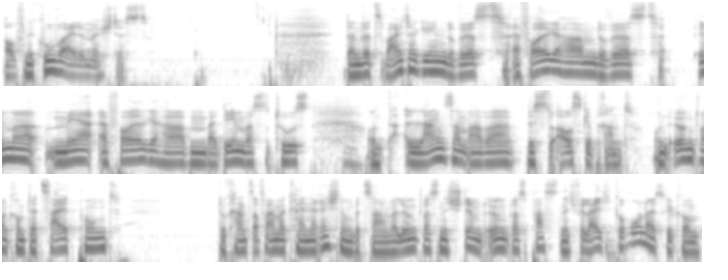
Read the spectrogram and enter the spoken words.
auf eine Kuhweide möchtest. Dann wird es weitergehen, du wirst Erfolge haben, du wirst immer mehr Erfolge haben bei dem, was du tust und langsam aber bist du ausgebrannt. Und irgendwann kommt der Zeitpunkt, Du kannst auf einmal keine Rechnung bezahlen, weil irgendwas nicht stimmt, irgendwas passt nicht. Vielleicht Corona ist gekommen.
